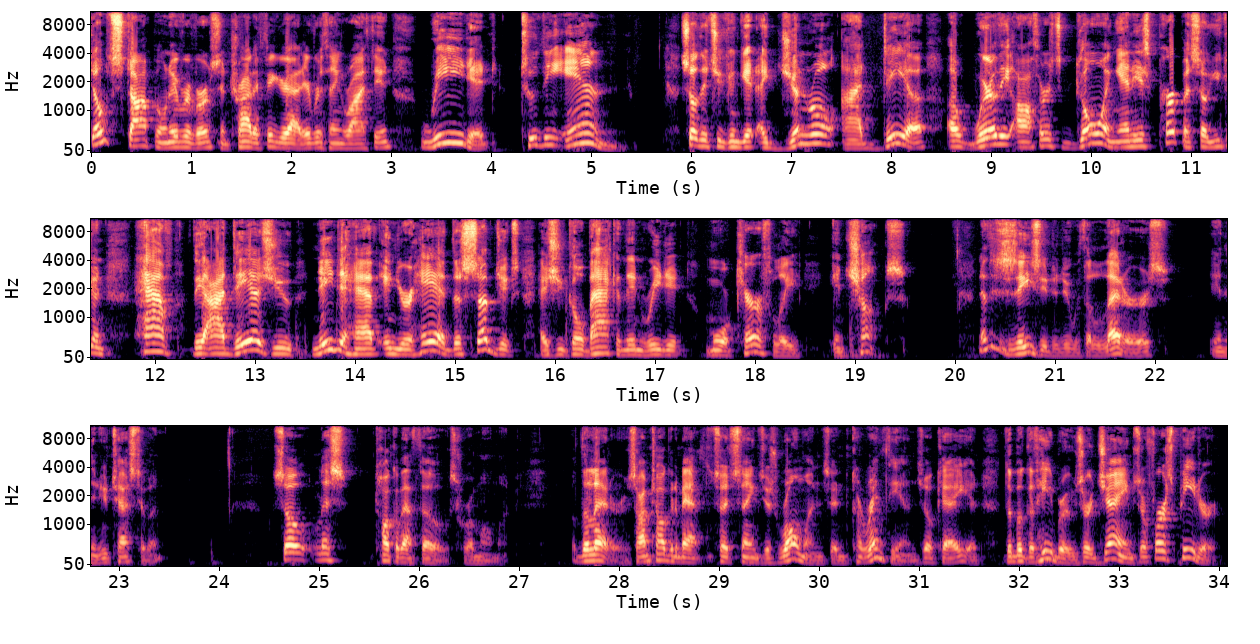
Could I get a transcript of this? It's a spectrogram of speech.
Don't stop on every verse and try to figure out everything right then. Read it to the end so that you can get a general idea of where the author is going and his purpose. So you can have the ideas you need to have in your head, the subjects, as you go back and then read it more carefully in chunks. Now, this is easy to do with the letters in the New Testament. So let's talk about those for a moment. The letters. I'm talking about such things as Romans and Corinthians, okay, and the book of Hebrews or James or First Peter.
